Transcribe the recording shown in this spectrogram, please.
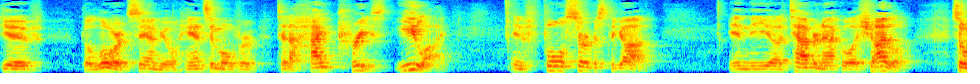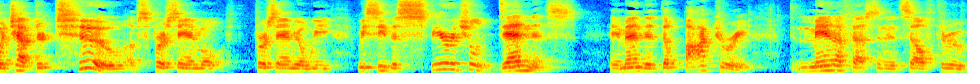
give the Lord, Samuel, hands him over to the high priest, Eli, in full service to God in the uh, tabernacle at Shiloh. So in chapter 2 of 1 Samuel 1 Samuel, we, we see the spiritual deadness, amen, the debauchery manifesting itself through,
